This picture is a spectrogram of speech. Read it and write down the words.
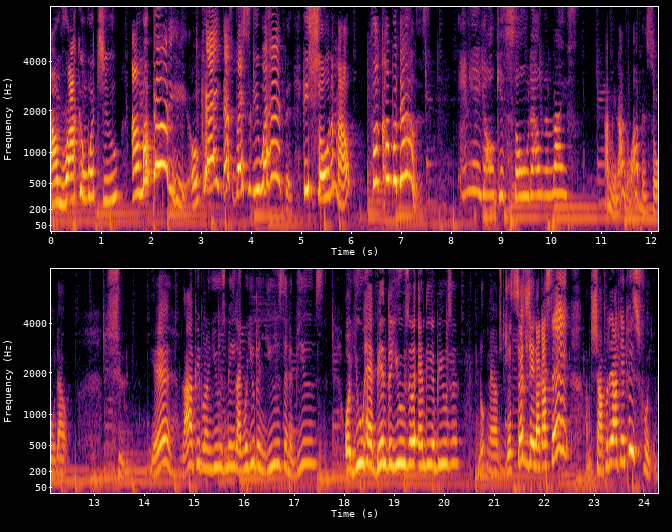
I'm rocking with you. I'm up out of here. Okay? That's basically what happened. He sold him out for a couple dollars. Any of y'all get sold out in life? I mean, I know I've been sold out. Shoot. Yeah, a lot of people don't use me. Like, where you been used and abused? Or you have been the user and the abuser? Look now, just such a day like I said, I'm just trying to put it out there in peace for you.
